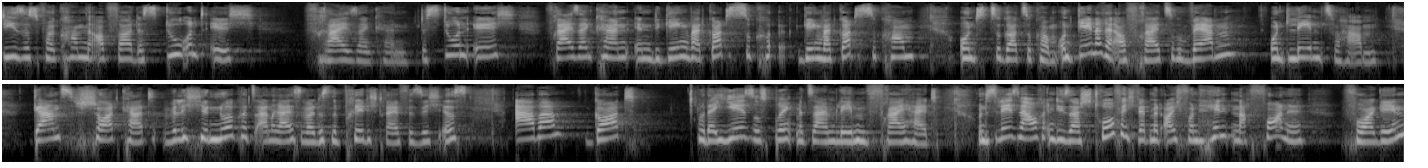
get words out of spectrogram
dieses vollkommene Opfer, dass du und ich frei sein können. Dass du und ich frei sein können, in die Gegenwart Gottes zu, Gegenwart Gottes zu kommen und zu Gott zu kommen. Und generell auch frei zu werden und Leben zu haben. Ganz Shortcut will ich hier nur kurz anreißen, weil das eine Predigtreihe für sich ist. Aber Gott oder Jesus bringt mit seinem Leben Freiheit. Und das lesen wir auch in dieser Strophe. Ich werde mit euch von hinten nach vorne vorgehen.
